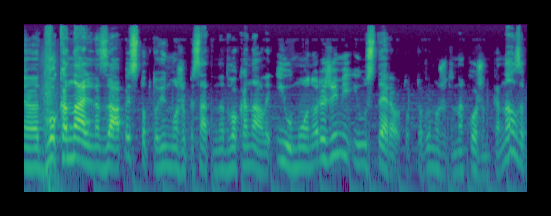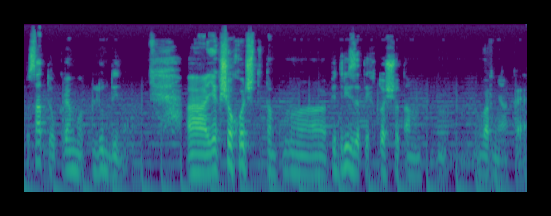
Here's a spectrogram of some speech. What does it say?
е, двоканальна запис, тобто він може писати на двоканали і у монорежимі, і у стерео. Тобто ви можете на кожен канал записати окрему людину. Якщо хочете там підрізати, хто що там м, варнякає.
